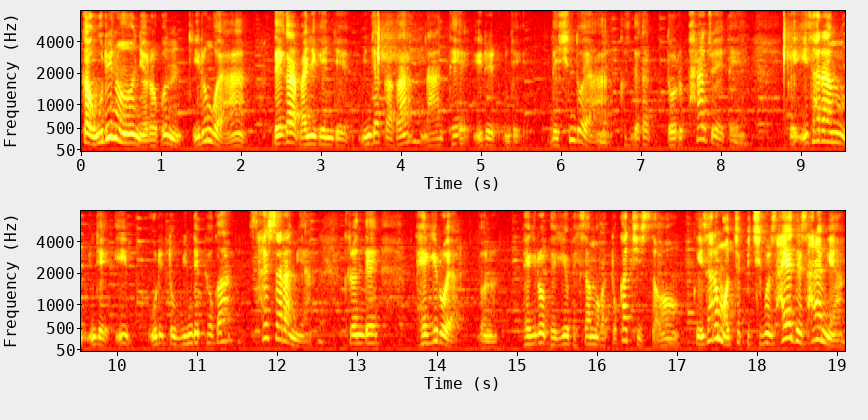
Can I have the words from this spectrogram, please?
그러니까 우리는 여러분 이런 거야. 내가 만약에 이제 민 작가가 나한테 이래 이제 내 신도야. 그래서 내가 너를 팔아줘야 돼. 그이 사람 이제 이 우리 또 민 대표가 살 사람이야. 그런데 101호야 너는. 101호, 102호, 103호가 똑같이 있어. 그 이 사람은 어차피 집을 사야 될 사람이야.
